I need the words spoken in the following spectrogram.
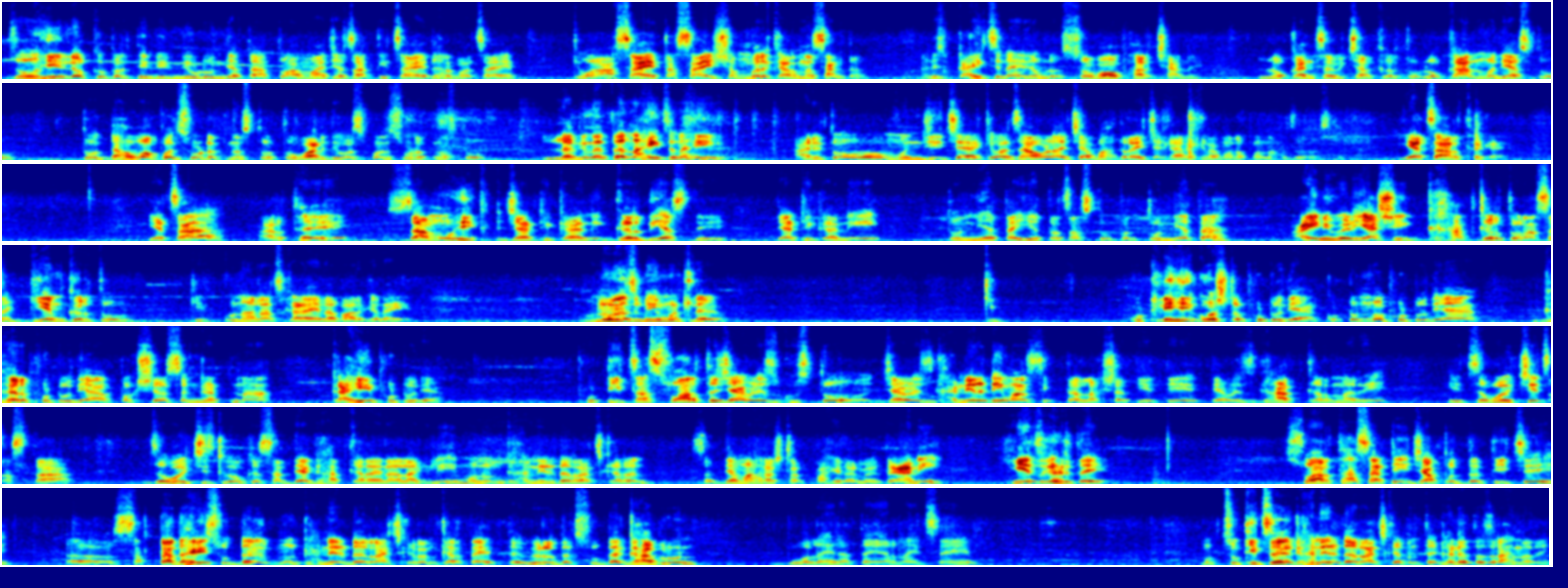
जोही लोकप्रतिनिधी निवडून देतात तो माझ्या जातीचा आहे धर्माचा आहे किंवा असा आहे तसा आहे शंभर कारणं सांगतात. आणि काहीच नाही जमलं स्वभाव फार छान आहे. लोकांचा विचार करतो लोकांमध्ये असतो तो दहावा पण सोडत नसतो तो वाढदिवस पण सोडत नसतो. लग्न तर नाहीच नाही. अरे तो मुंजीच्या किंवा जावळाच्या भादराईच्या कार्यक्रमाला पण हजर असतो. याचा अर्थ काय? याचा अर्थ आहे सामूहिक ज्या ठिकाणी गर्दी असते त्या ठिकाणी तो नेता येतच असतो. पण तो नेता ऐनवेळी अशी घात करतो ना असा गेम करतो की कुणालाच कळायला मार्ग नाही. म्हणूनच मी म्हटलं कुठलीही गोष्ट फुटू द्या. कुटुंब फुटू द्या घर फुटू द्या पक्ष संघटना काही फुटू द्या. फुटीचा स्वार्थ ज्यावेळेस घुसतो ज्यावेळेस घाणेरडी मानसिकता लक्षात येते त्यावेळेस घात करणारे हे जवळचेच असतात. जवळचीच लोक सध्या घात करायला लागली म्हणून घाणेरडं राजकारण सध्या महाराष्ट्रात पाहायला मिळतंय. आणि हेच घडतंय. स्वार्थासाठी ज्या पद्धतीचे सत्ताधारी सुद्धा घाणेरडं राजकारण करतायत. तर विरोधक सुद्धा घाबरून बोलायला तयार नाहीत साहेब. मग चुकीचं घाणेरडं राजकारण तर घडतच राहणार आहे.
